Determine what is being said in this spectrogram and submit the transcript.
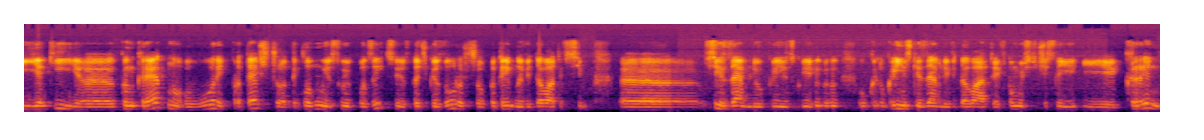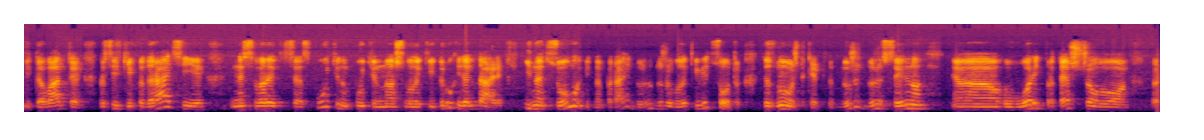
і який е, конкретно говорить про те, що декламує свою позицію з точки зору, що потрібно віддавати всі, е, всі землі української українські землі віддавати, в тому числі і Крим віддавати Російській Федерації, не сваритися з Путіним. Путін наш великий друг і так далі. І на цьому він набирає дуже дуже великий відсоток. Це знову ж таки дуже дуже сильно е, говорить про те, що е,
